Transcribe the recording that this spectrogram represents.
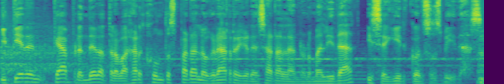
Y tienen que aprender a trabajar juntos para lograr regresar a la normalidad y seguir con sus vidas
